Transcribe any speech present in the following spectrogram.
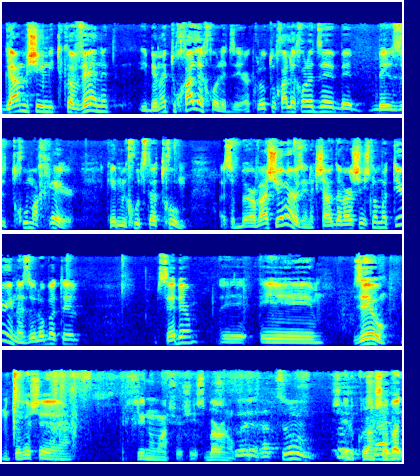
גם שהיא מתכוונת, היא באמת תוכל לאכול את זה, רק לא תוכל לאכול את זה באיזה תחום אחר, כן, מחוץ לתחום. אז רבשי אומר, זה נחשב דבר שיש לו מתירין, אז זה לא בטל. בסדר? אה, אה, זהו, אני מקווה שעשינו משהו, שהסברנו. רצום. שיהיה לכולם שבת שלום.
